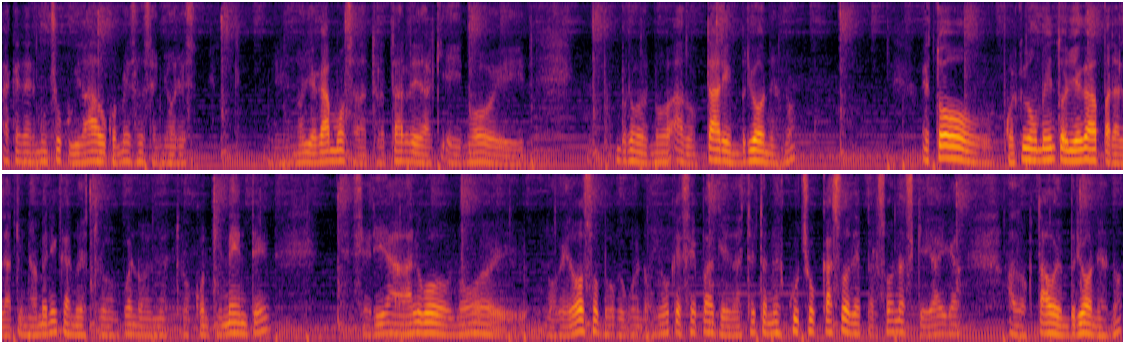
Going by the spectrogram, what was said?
Hay que tener mucho cuidado con eso, señores. Eh, no llegamos a tratar de eh, no, eh, no adoptar embriones, ¿no? Esto en cualquier momento llega para Latinoamérica, nuestro, bueno, nuestro continente, sería algo ¿no? Eh, novedoso, porque bueno, yo que sepa que hasta no escucho casos de personas que hayan adoptado embriones, ¿no?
